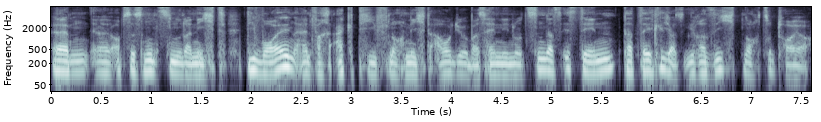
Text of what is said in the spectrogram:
ähm, äh, ob sie es nutzen oder nicht. Die wollen einfach aktiv noch nicht Audio übers Handy nutzen. Das ist denen tatsächlich aus ihrer Sicht noch zu teuer.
